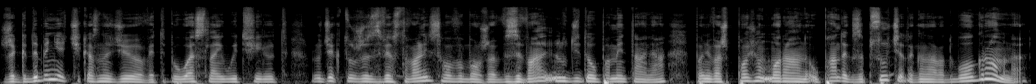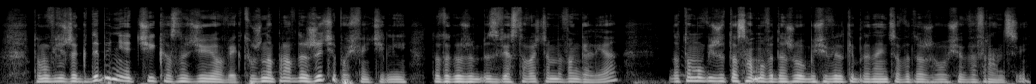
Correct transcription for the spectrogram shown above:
że gdyby nie ci kaznodziejowie typu Wesley, Whitfield, ludzie, którzy zwiastowali Słowo Boże, wzywali ludzi do upamiętania, ponieważ poziom moralny, upadek, zepsucie tego narodu było ogromne, to mówi, że gdyby nie ci kaznodziejowie, którzy naprawdę życie poświęcili do tego, żeby zwiastować tam Ewangelię, no to mówi, że to samo wydarzyłoby się w Wielkiej Brytanii, co wydarzyło się we Francji.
